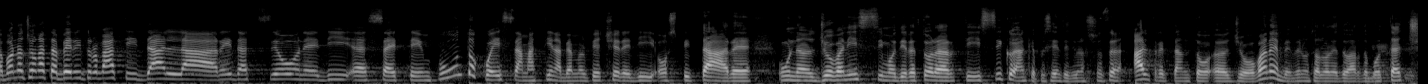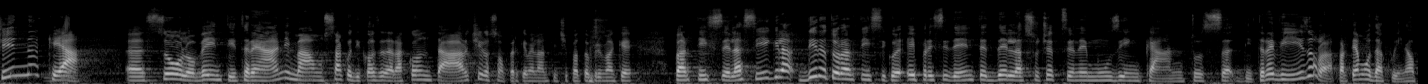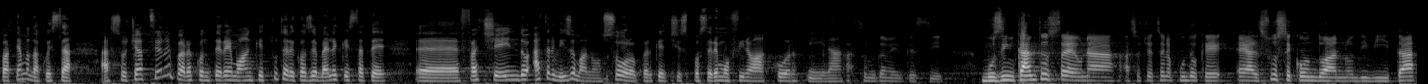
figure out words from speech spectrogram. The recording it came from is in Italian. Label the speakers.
Speaker 1: Una buona giornata, ben ritrovati dalla redazione di eh, Sette in Punto. Questa mattina abbiamo il piacere di ospitare un giovanissimo direttore artistico e anche presidente di un'associazione altrettanto eh, giovane. Benvenuto allora Edoardo Bottaccin che ha eh, solo 23 anni ma ha un sacco di cose da raccontarci, lo so perché me l'ha anticipato prima che partisse la sigla, direttore artistico e presidente dell'associazione Musi Incantus di Treviso, allora partiamo da qui, no? partiamo da questa associazione poi racconteremo anche tutte le cose belle che state eh, facendo a Treviso ma non solo perché ci sposteremo fino a Cortina.
Speaker 2: Assolutamente sì. Musincantus è un'associazione che è al suo secondo anno di vita,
